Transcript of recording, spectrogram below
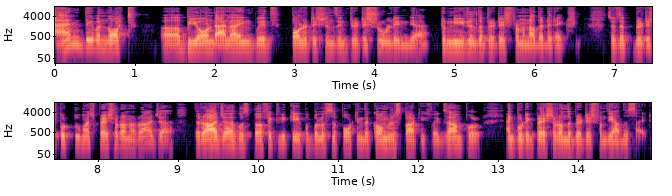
and they were not uh, beyond allying with politicians in British ruled India to needle the British from another direction. So, if the British put too much pressure on a Raja, the Raja was perfectly capable of supporting the Congress party, for example, and putting pressure on the British from the other side.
